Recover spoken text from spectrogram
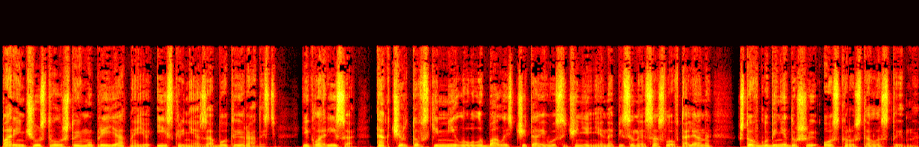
Парень чувствовал, что ему приятна ее искренняя забота и радость. И Клариса так чертовски мило улыбалась, читая его сочинение, написанное со слов Толяна, что в глубине души Оскару стало стыдно.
